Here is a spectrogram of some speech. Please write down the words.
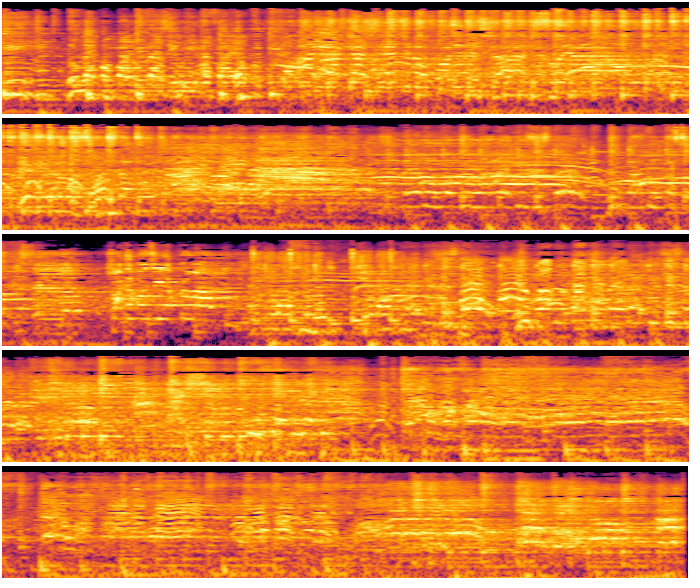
aqui. Lula é bom para o Brasil e Rafael Cotia. Ainda que a gente não pode deixar de sonhar. E eu não posso dar muito. Joga a mãozinha pro alto. É moral do mundo. Geral.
